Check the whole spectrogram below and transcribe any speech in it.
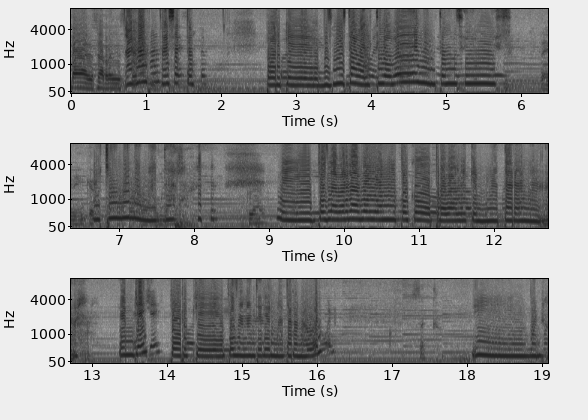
Para desarrollar. Ajá, exacto. Porque pues no estaba el tío Ben, entonces. ¿A quién van a matar? y pues la verdad veía muy poco probable que mataran a MJ, porque pues en el anterior mataron a Gwen. Y bueno,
